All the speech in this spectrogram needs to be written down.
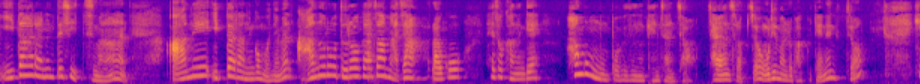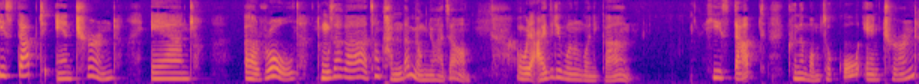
이다라는 뜻이 있지만 안에 있다라는 건 뭐냐면 안으로 들어가자마자라고 해석하는 게 한국 문법에서는 괜찮죠. 자연스럽죠. 우리말로 바꿀 때는 그죠? He stopped and turned and uh, rolled. 동사가 참 간단 명료하죠. 우리 아이들이 보는 거니까 He stopped. 그는 멈췄고 and turned.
